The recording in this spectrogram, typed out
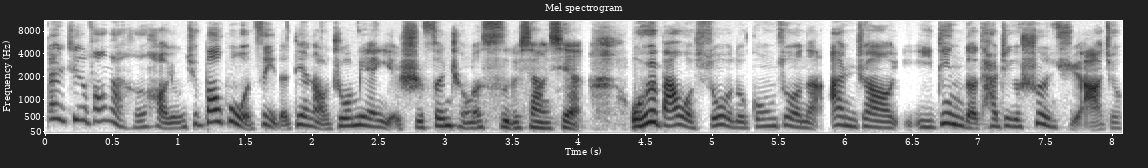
但是这个方法很好用，就包括我自己的电脑桌面也是分成了四个象限。我会把我所有的工作呢，按照一定的它这个顺序啊，就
